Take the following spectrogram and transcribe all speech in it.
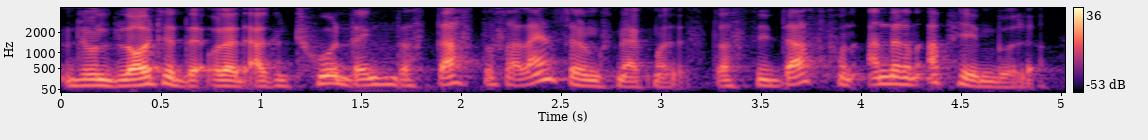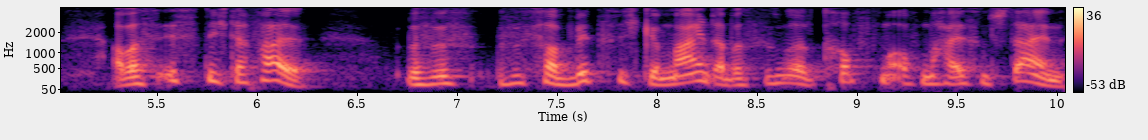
und Leute oder Agenturen denken, dass das das Alleinstellungsmerkmal ist, dass sie das von anderen abheben würde. Aber es ist nicht der Fall. Das ist, das ist zwar witzig gemeint, aber es ist nur ein Tropfen auf dem heißen Stein.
